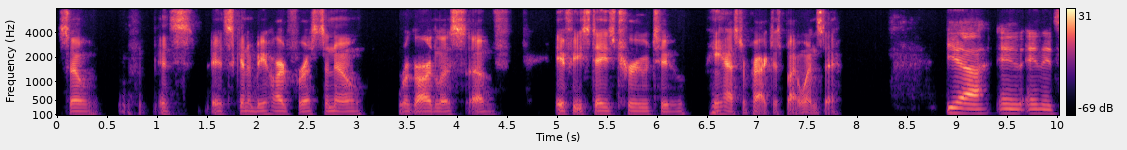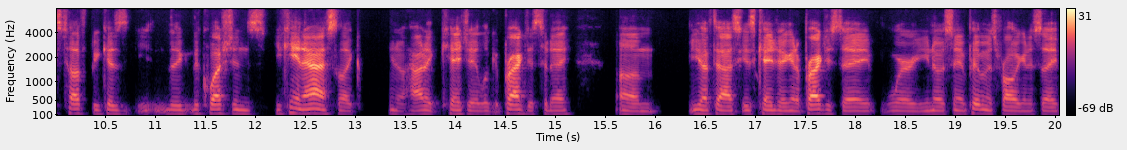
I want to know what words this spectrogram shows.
So it's it's going to be hard for us to know, regardless of if he stays true to he has to practice by Wednesday. Yeah, and and it's tough because the the questions you can't ask like you know how did KJ look at practice today. Um, you have to ask is KJ going to practice today? Where you know Sam Pittman is probably going to say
